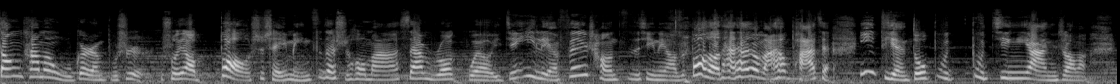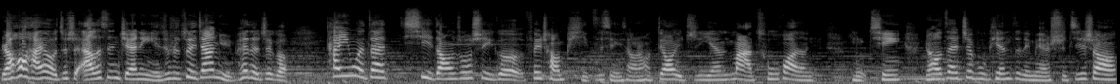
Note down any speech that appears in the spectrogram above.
当他们五个人不是说要报是谁名字的时候吗？Sam Rockwell 已经一脸非常自信的样子，报到他他就马上爬起来，一点都不不惊讶，你知道吗？然后还有就是 Alison Janney，也就是最佳女配的这个，她因为在戏当中是一个非常痞子形象，然后叼一支烟骂粗话的母亲，然后在这部片子里面，实际上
